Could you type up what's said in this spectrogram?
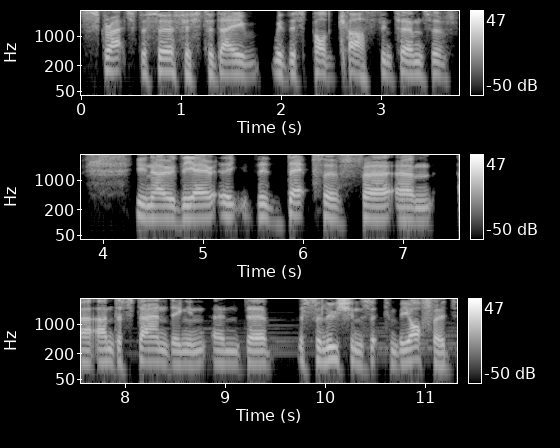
scratched the surface today with this podcast in terms of, you know, the the depth of uh, um, uh, understanding and, and uh, the solutions that can be offered.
